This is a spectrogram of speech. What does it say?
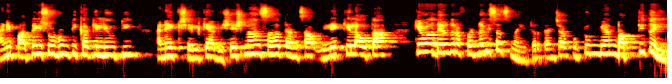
आणि पातळी सोडून टीका केली होती. अनेक शेलक्या विशेषणांसह त्यांचा उल्लेख केला होता. केवळ देवेंद्र फडणवीसच नाही तर त्यांच्या कुटुंबियांबाबतीतही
